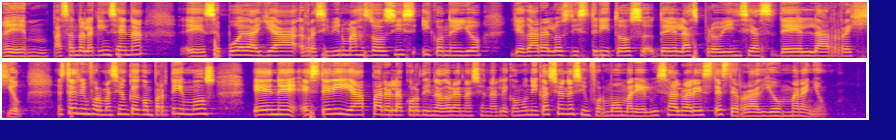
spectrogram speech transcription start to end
Em, pasando la quincena, eh, se pueda ya recibir más dosis y con ello llegar a los distritos de las provincias de la región. Esta es la información que compartimos en eh, este día para la Coordinadora Nacional de Comunicaciones, informó María Luisa Álvarez desde Radio Marañón.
